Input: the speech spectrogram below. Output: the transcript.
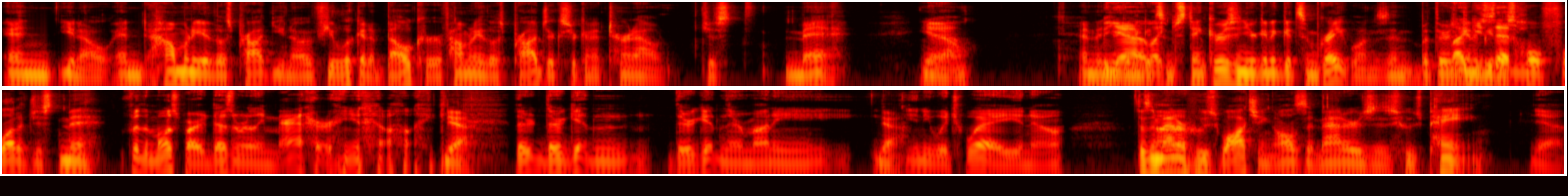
and you know and how many of those pro you know if you look at a bell curve how many of those projects are going to turn out just meh you Yeah. know and then But you're yeah, going to get like- some stinkers and you're going to get some great ones and but there's Like going to you be this whole flood of just meh For the most part, it doesn't really matter, you know. Like yeah they're they're getting they're getting their money yeah any which way, you know. doesn't matter Um, who's watching all that matters is who's paying Yeah,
